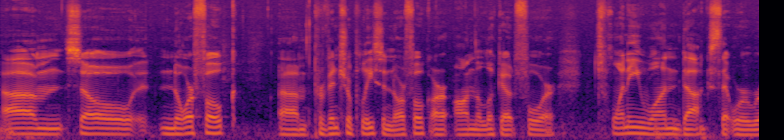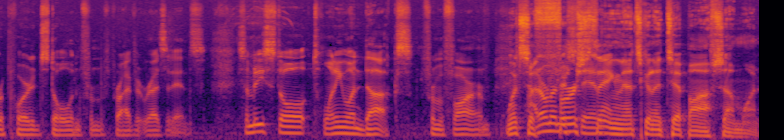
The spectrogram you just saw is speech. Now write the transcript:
Um, so Norfolk, um, provincial police in Norfolk are on the lookout for 21 ducks that were reported stolen from a private residence. Somebody stole 21 ducks from a farm. what's the I don't first understand- thing that's going to tip off someone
